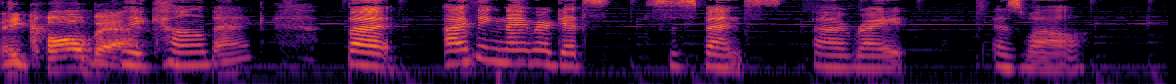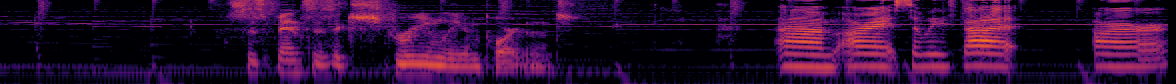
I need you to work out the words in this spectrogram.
A callback. a callback. But I think Nightmare gets suspense uh, right as well. Suspense is extremely important. Um, all right, so we've got our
